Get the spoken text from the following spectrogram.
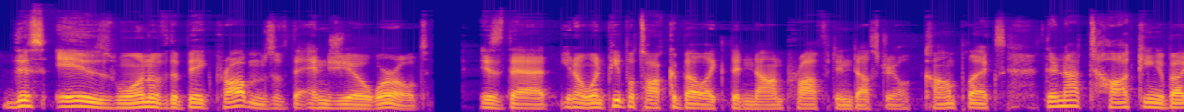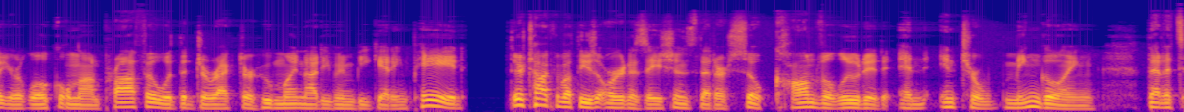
this is one of the big problems of the NGO world is that, you know, when people talk about like the nonprofit industrial complex, they're not talking about your local nonprofit with the director who might not even be getting paid. They're talking about these organizations that are so convoluted and intermingling that it's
